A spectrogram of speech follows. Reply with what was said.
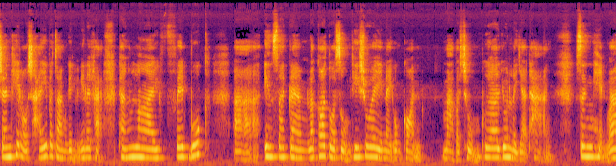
ชันที่เราใช้ประจำกันอยู่นี่เลยค่ะ ทั้ง Line Facebook อ่า Instagram แล้วก็ตัวสูมที่ช่วยในองค์กรมาประชุมเพื่อย่นระยะทาง ซึ่งเห็นว่า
